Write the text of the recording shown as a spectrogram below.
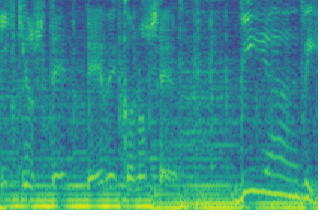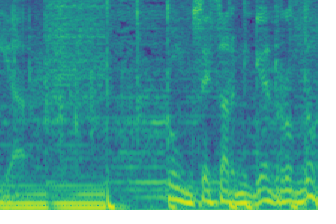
y que usted debe conocer. Día a día. Con César Miguel Rondón.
